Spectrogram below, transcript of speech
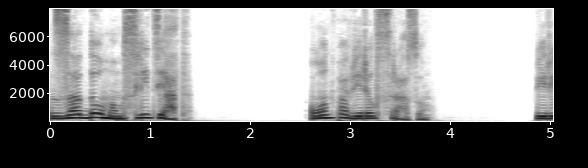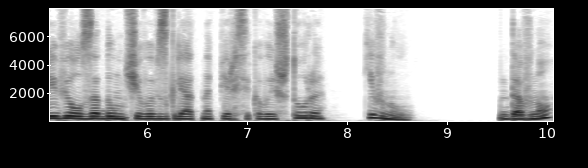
За домом следят!» Он поверил сразу. Перевел задумчивый взгляд на персиковые шторы, кивнул. «Давно?»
